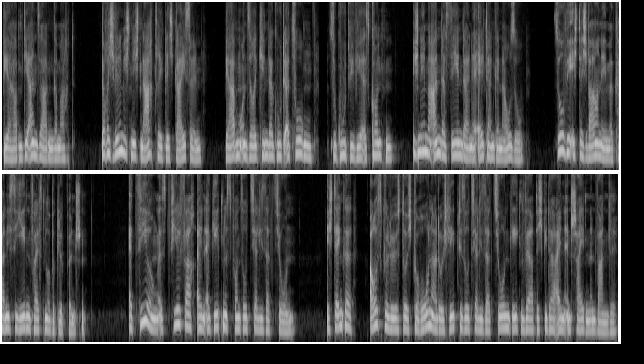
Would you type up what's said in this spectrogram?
Wir haben die Ansagen gemacht. Doch ich will mich nicht nachträglich geißeln. Wir haben unsere Kinder gut erzogen, so gut wie wir es konnten. Ich nehme an, das sehen deine Eltern genauso. So wie ich dich wahrnehme, kann ich sie jedenfalls nur beglückwünschen. Erziehung ist vielfach ein Ergebnis von Sozialisation. Ich denke, Ausgelöst durch Corona durchlebt die Sozialisation gegenwärtig wieder einen entscheidenden Wandel.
